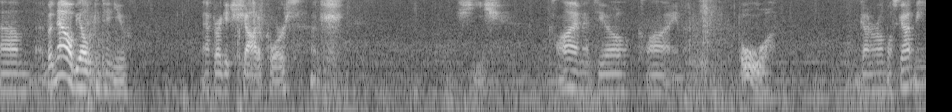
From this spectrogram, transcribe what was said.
Um, but now I'll be able to continue after I get shot, of course. Sheesh. Climb, Ezio. Climb. Ooh. Gunner almost got me.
